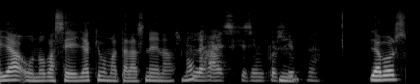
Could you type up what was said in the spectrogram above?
ella o no va ser ella qui va matar les nenes, no? Clar, és que és impossible. Mm. Llavors,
